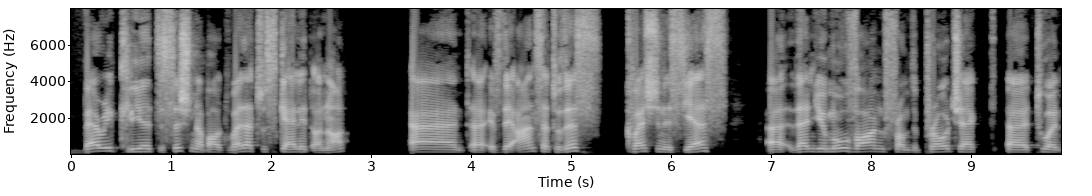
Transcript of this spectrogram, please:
very clear decision about whether to scale it or not. And uh, if the answer to this question is yes, uh, then you move on from the project uh, to an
